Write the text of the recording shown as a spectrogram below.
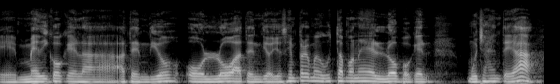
eh, médico que la atendió o lo atendió. Yo siempre me gusta poner el lo porque mucha gente, ah,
